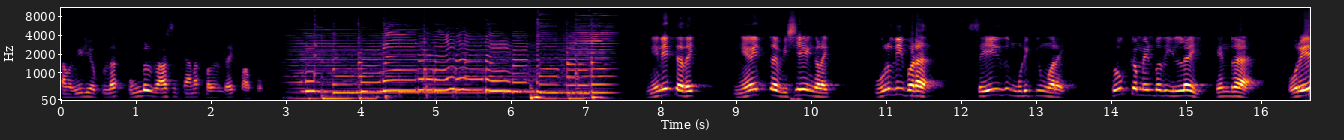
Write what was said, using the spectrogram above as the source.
நம்ம வீடியோக்குள்ளே உங்கள் ராசிக்கான பலன்களை பார்ப்போம். நினைத்ததை நினைத்த விஷயங்களை உறுதிபட செய்து முடிக்கும் வரை தூக்கம் என்பது இல்லை என்ற ஒரே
